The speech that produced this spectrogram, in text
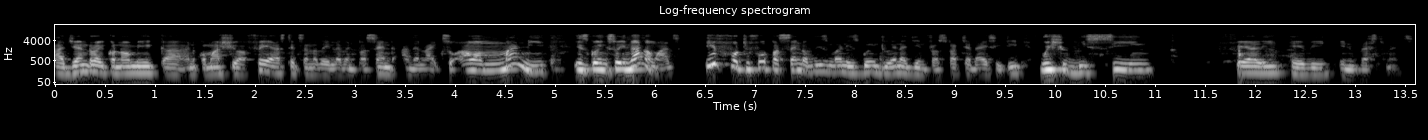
uh, general economic uh, and commercial affairs takes another 11% and the like. So our money is going, so in other words, if 44% of this money is going to energy infrastructure and ICT, we should be seeing fairly heavy investments.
